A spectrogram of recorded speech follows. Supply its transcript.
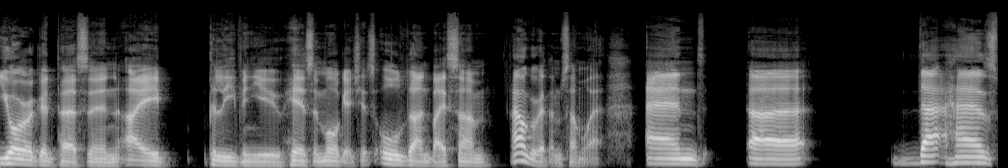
You're a good person. I believe in you. Here's a mortgage. It's all done by some algorithm somewhere. And uh, that has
